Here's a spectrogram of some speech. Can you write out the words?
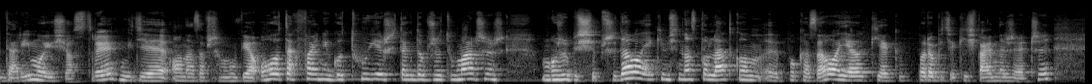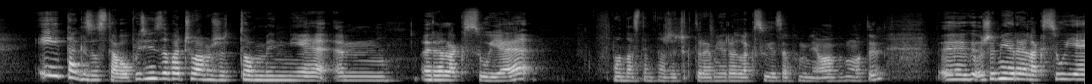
Darii, mojej siostry, gdzie ona zawsze mówiła: O, tak fajnie gotujesz i tak dobrze tłumaczysz, może byś się przydała jakimś nastolatkom, pokazała, jak, jak porobić jakieś fajne rzeczy. I tak zostało. Później zobaczyłam, że to mnie em, relaksuje. O, następna rzecz, która mnie relaksuje, zapomniałabym o tym. Y, Że mnie relaksuje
